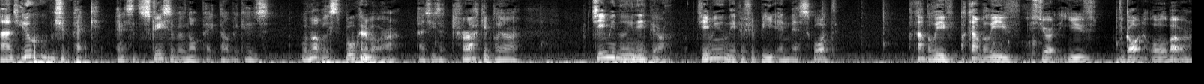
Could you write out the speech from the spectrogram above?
And you know who we should pick? And it's a disgrace that we've not picked her because we've not really spoken about her. And she's a cracking player. Jamie Lee Napier. Jamie Lee Napier should be in this squad. I can't believe I can't believe Stuart that you've forgotten all about her.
